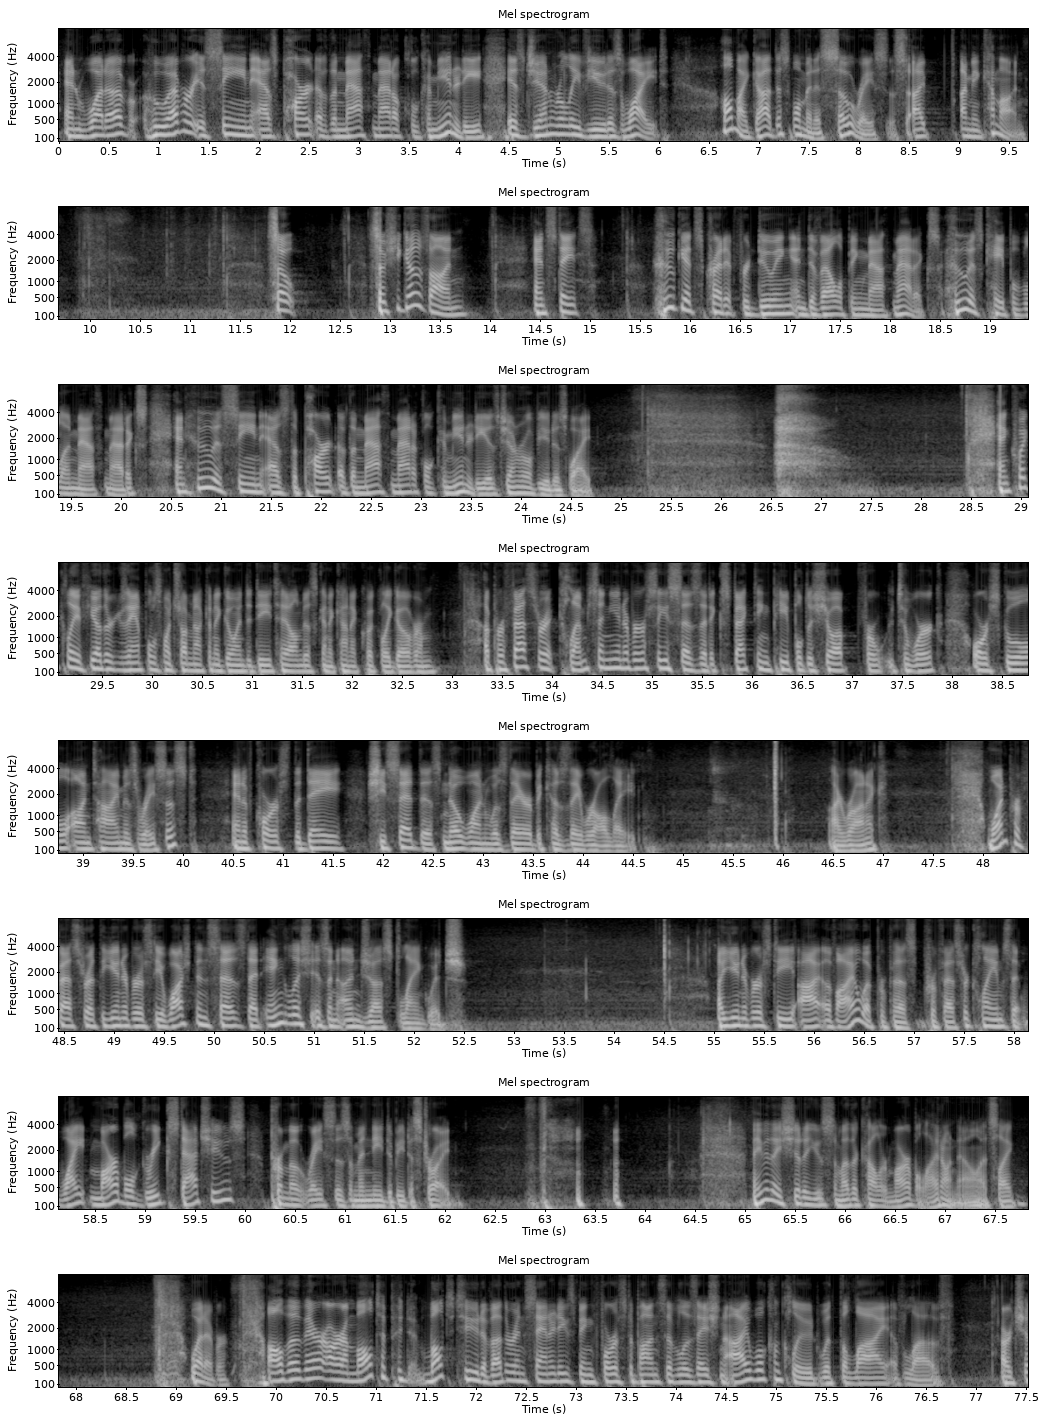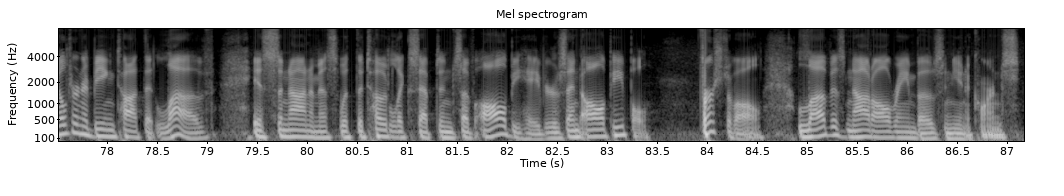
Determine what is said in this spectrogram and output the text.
and whatever whoever is seen as part of the mathematical community is generally viewed as white. Oh my God, this woman is so racist. I, I mean, come on. So, so she goes on and states who gets credit for doing and developing mathematics, who is capable in mathematics, and who is seen as the part of the mathematical community is generally viewed as white. And quickly, a few other examples, which I'm not going to go into detail. I'm just going to kind of quickly go over them. A professor at Clemson University says that expecting people to show up for, to work or school on time is racist. And of course, the day she said this, no one was there because they were all late. Ironic. One professor at the University of Washington says that English is an unjust language. A University of Iowa professor claims that white marble Greek statues promote racism and need to be destroyed. Maybe they should have used some other color marble. I don't know. It's like, whatever. Although there are a multitude of other insanities being forced upon civilization, I will conclude with the lie of love. Our children are being taught that love is synonymous with the total acceptance of all behaviors and all people. First of all, love is not all rainbows and unicorns.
